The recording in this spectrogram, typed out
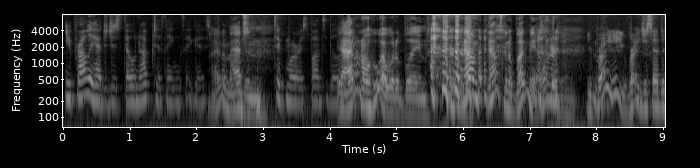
you probably had to just own up to things. I guess. You I'd imagine. took more responsibility. Yeah, I don't know who I would have blamed. now, now it's gonna bug me. I wonder. you probably did you probably just had to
